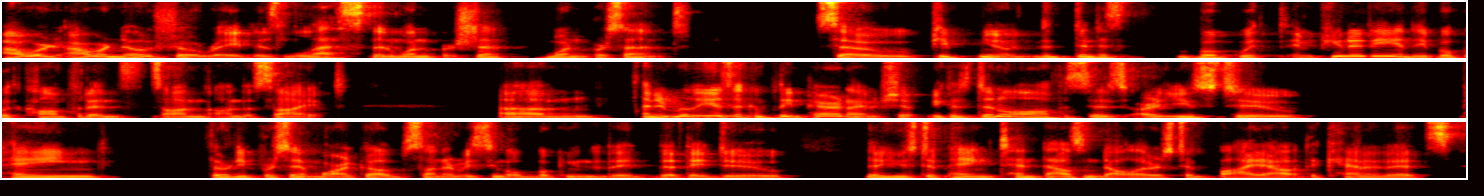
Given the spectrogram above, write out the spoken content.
our our no-show rate is less than one percent, one percent. So people, you know, the dentists book with impunity and they book with confidence on on the site. Um, and it really is a complete paradigm shift because dental offices are used to paying 30% markups on every single booking that they that they do. They're used to paying $10,000 to buy out the candidates.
